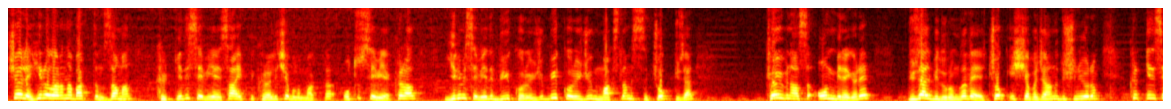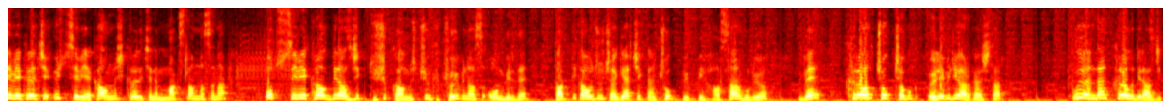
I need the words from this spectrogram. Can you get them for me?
Şöyle hero'larına baktığım zaman 47 seviyeye sahip bir kraliçe bulunmakta. 30 seviye kral, 20 seviyede büyük koruyucu. Büyük koruyucuyu maxlamışsın çok güzel. Köy binası 11'e göre güzel bir durumda ve çok iş yapacağını düşünüyorum. 47 seviye kraliçe 3 seviye kalmış kraliçenin maxlanmasına. 30 seviye kral birazcık düşük kalmış çünkü köy binası 11'de taktik avcı uçağı gerçekten çok büyük bir hasar vuruyor ve kral çok çabuk ölebiliyor arkadaşlar. Bu yönden kralı birazcık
